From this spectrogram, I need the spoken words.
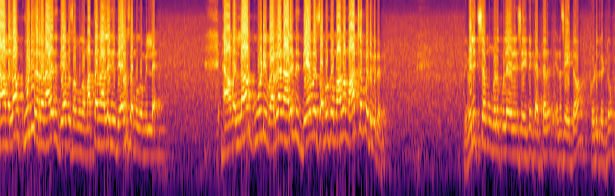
நாம் எல்லாம் கூடி வர்றனால இது தேவ சமூகம். மற்ற நாள் இது தேவ சமூகம் இல்லை. நாமெல்லாம் கூடி வர்றனால இது தேவ சமூகமாக மாற்றப்படுகிறது. இந்த வெளிச்சம் உங்களுக்குள்ள எது செய்து? கத்தர் என்ன செய்யட்டும்? கொடுக்கட்டும்.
